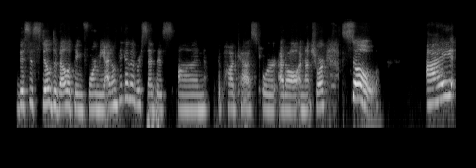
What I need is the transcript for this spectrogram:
this is still developing for me. I don't think I've ever said this on the podcast or at all. I'm not sure. So I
